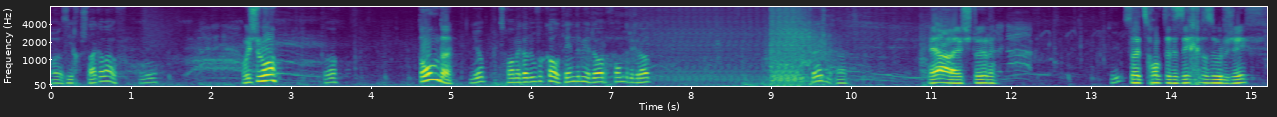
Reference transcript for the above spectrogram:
oh, sicher Stegenlauf. Oh, Wo ist er wo? da. Da unten? Jupp, jetzt kann er gerade raufgeholt. Hinter mir, da kommt er gerade. Siehst du? Ah. Ja, er ist stören. So, jetzt kommt wieder sicher das ure Schiff.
